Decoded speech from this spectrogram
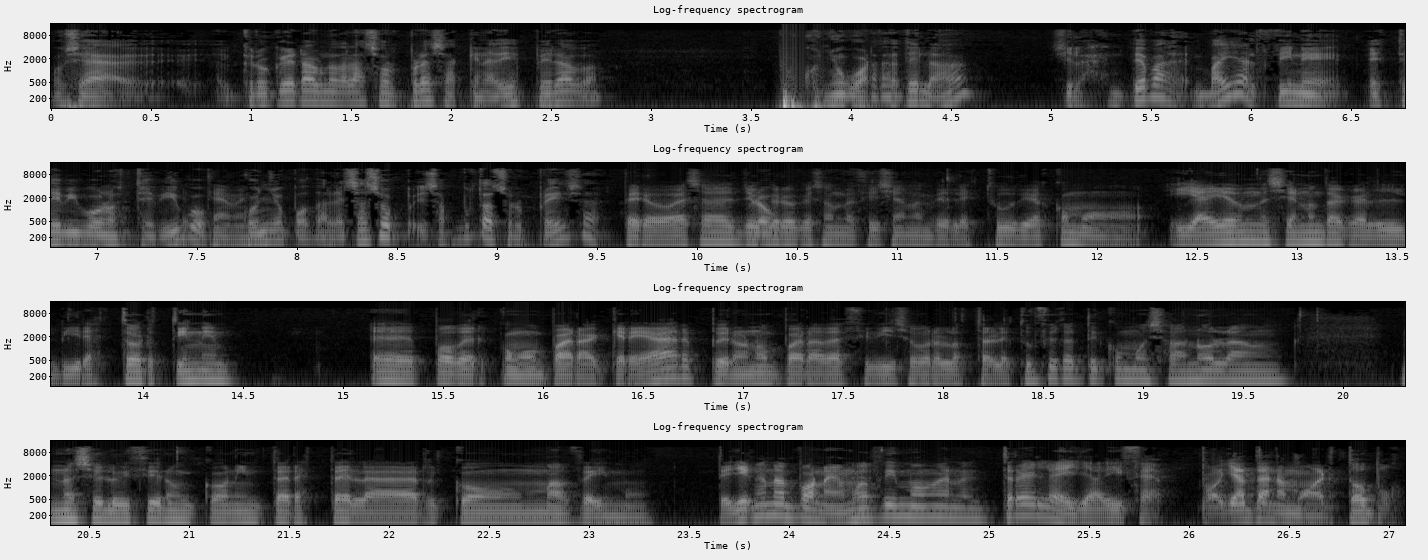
O sea, eh, creo que era una de las sorpresas que nadie esperaba. Pues coño, guárdatela. Si la gente va, vaya al cine, esté vivo o no esté vivo, coño, pues dale esa, esa puta sorpresa. Pero esas yo Pero- creo que son decisiones del estudio. Es como. Y ahí es donde se nota que el director tiene eh, poder como para crear, pero no para decidir sobre los trailers. Tú fíjate cómo esa Nolan no se lo hicieron con Interstellar con Matt Damon. Te llegan a poner Matt Damon en el trailer y ya dices, pues ya tenemos el topo.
